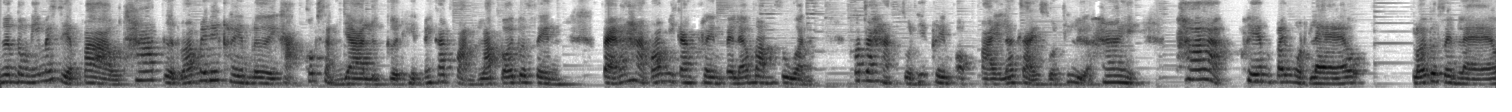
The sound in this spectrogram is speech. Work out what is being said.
เงินตรงนี้ไม่เสียเปล่า ถ้าเกิดว่าไม่ได้เคลมเลยค่ะ ครบสัญญาหรือเกิดเหตุไม่คาดฝันรับร้อยเปอร์เซ็นต์แต่ถ้าหากว่ามีการเคลมไปแล้วบางส่วน ก็จะหักส่วนที่เคลมออกไปและจ่ายส่วนที่เหลือให้ ถ้าเคลมไปหมดแล้วร้อยเปอร์เซ็นต์แล้ว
